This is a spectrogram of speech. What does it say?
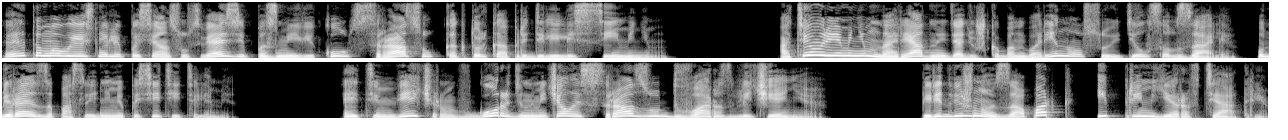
Это мы выяснили по сеансу связи по змеевику сразу, как только определились с именем. А тем временем нарядный дядюшка Бонбарино суетился в зале, убирая за последними посетителями. Этим вечером в городе намечалось сразу два развлечения. Передвижной зоопарк и премьера в театре.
